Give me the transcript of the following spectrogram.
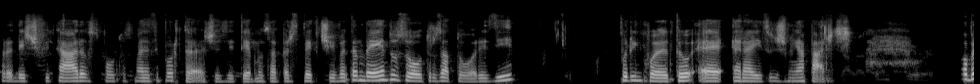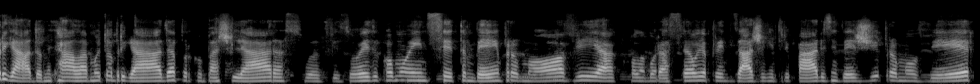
para identificar os pontos mais importantes, e temos a perspectiva também dos outros atores, e, por enquanto, é, era isso de minha parte. Obrigada, Micaela, muito obrigada por compartilhar as suas visões e como o índice também promove a colaboração e aprendizagem entre pares, em vez de promover,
